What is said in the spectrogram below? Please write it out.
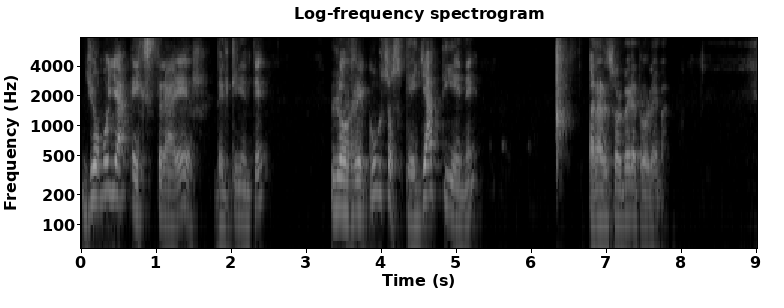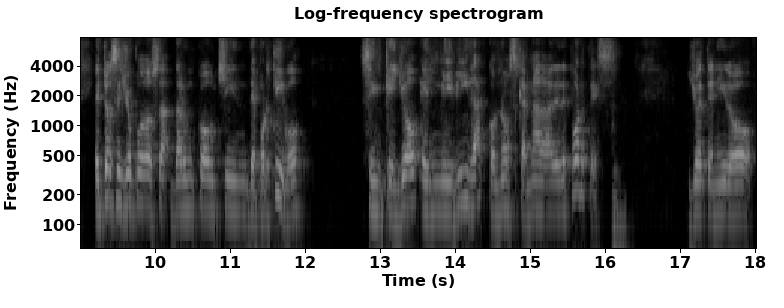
yo voy a extraer del cliente los recursos que ya tiene para resolver el problema. Entonces yo puedo dar un coaching deportivo sin que yo en mi vida conozca nada de deportes. Yo he tenido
